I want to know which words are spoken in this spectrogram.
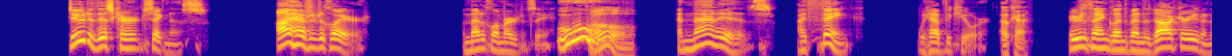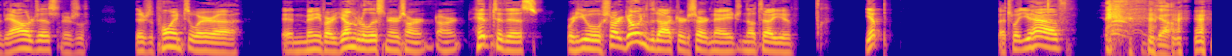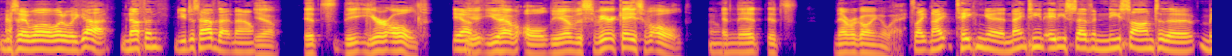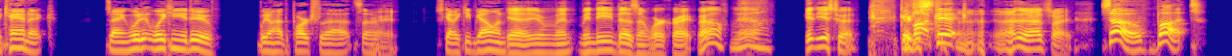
due to this current sickness, I have to declare a medical emergency. Ooh. Oh. And that is, I think we have the cure. Okay. Here's the thing Glenn's been to the doctor, he's been to the allergist, and there's a, there's a point where, uh, and many of our younger listeners aren't, aren't hip to this, where you will start going to the doctor at a certain age and they'll tell you, yep, that's what you have. Yeah. And you say, well, what do we got? Nothing. You just have that now. Yeah. It's the you're old. Yeah. You, you have old. You have a severe case of old, Oh. and it, it's never going away. It's like night, taking a 1987 Nissan to the mechanic, saying, "What what can you do? We don't have the parts for that, so Right. Just got to keep going." Yeah. Your my, knee doesn't work right. Well, yeah. Get used to it. Here's a stick. That's right. So, but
